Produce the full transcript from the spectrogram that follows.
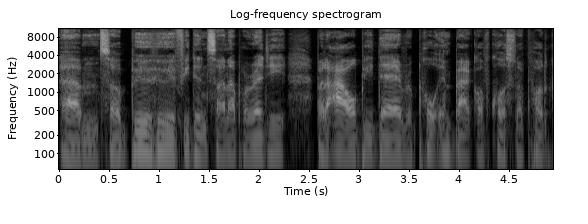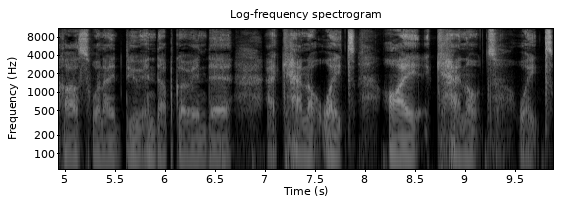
Um, so boohoo if you didn't sign up already. But I'll be there reporting back, of course, on a podcast when I do end up going there. I cannot wait. I cannot wait.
